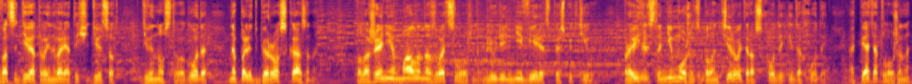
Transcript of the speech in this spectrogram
29 января 1990 года на Политбюро сказано «Положение мало назвать сложным, люди не верят в перспективу. Правительство не может сбалансировать расходы и доходы. Опять отложена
